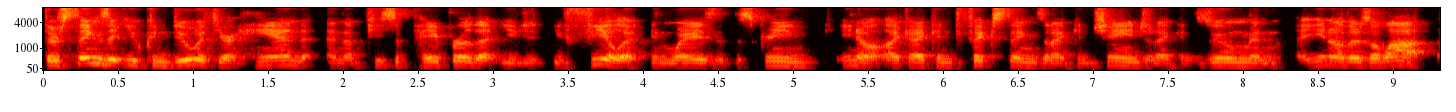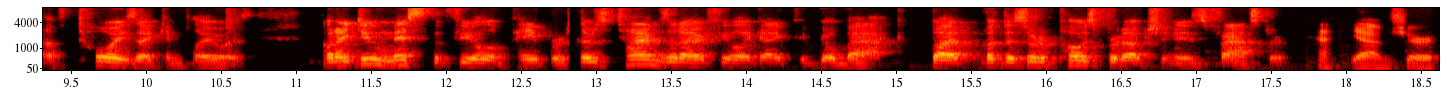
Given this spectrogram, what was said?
There's things that you can do with your hand and a piece of paper that you you feel it in ways that the screen, you know, like I can fix things and I can change and I can zoom and you know, there's a lot of toys I can play with. But I do miss the feel of paper. There's times that I feel like I could go back, but but the sort of post production is faster. yeah, I'm sure.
